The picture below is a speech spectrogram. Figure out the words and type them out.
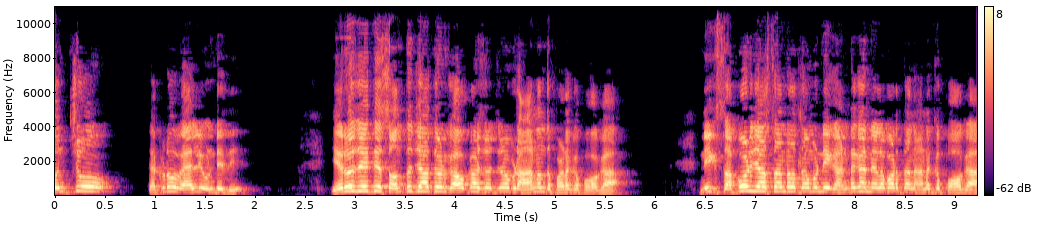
కొంచెం ఎక్కడో వాల్యూ ఉండేది. ఏ రోజైతే సొంత జాతీయుడికి అవకాశం వచ్చినప్పుడు ఆనందపడకపోగా నీకు సపోర్ట్ చేస్తాను రా తమ్ముడు నీకు అండగా నిలబడతాను అనకపోగా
